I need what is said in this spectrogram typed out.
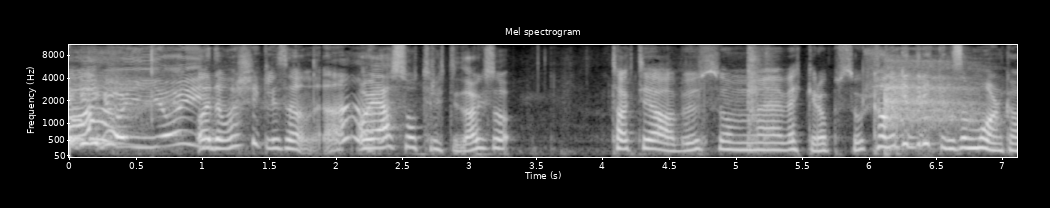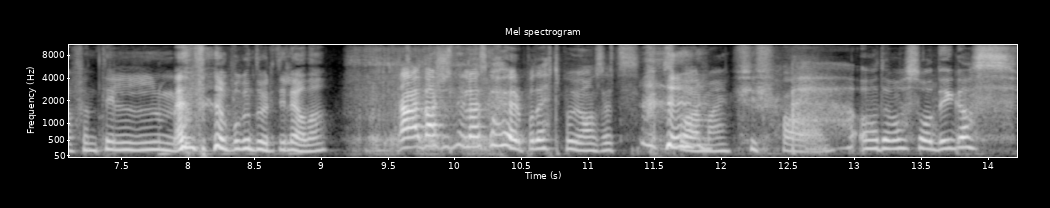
oi, oi! Oi, det var skikkelig sånn ah. Og jeg er så trøtt i dag, så Takk til Abu som eh, vekker opp Sors. Kan du ikke drikke den som morgenkaffen til menn på kontoret til Leona? Nei, Vær så snill, jeg skal høre på det etterpå uansett. Spar meg. Fy faen. Å, det var så digg, ass.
